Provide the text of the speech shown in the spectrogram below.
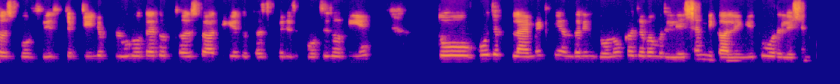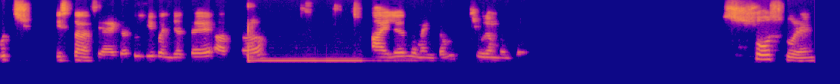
थर्स्ट फोर्सेस जब चेंज ऑफ़ फ्लूड होता है तो थर्स्ट आती है तो थर्स्ट की वजह से फोर्सेस होती है तो वो जब क्लाइमेट के अंदर इन दोनों का जब हम रिलेशन निकालेंगे तो वो रिलेशन कुछ इस तरह से आएगा। तो ये बन जाता है आपका आइलर मोमेंटम थ्योरम बनता है। सो स्टूडेंट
